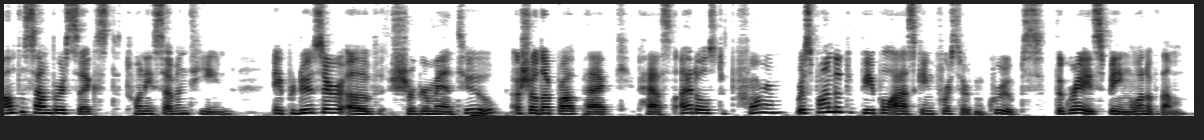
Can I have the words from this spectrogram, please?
on December 6th, 2017, a producer of Sugar Man 2, a show that brought back past idols to perform, responded to people asking for certain groups, the Grace being one of them.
